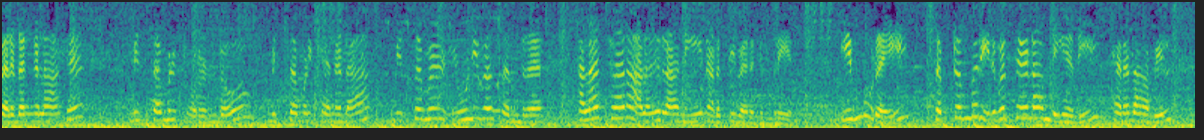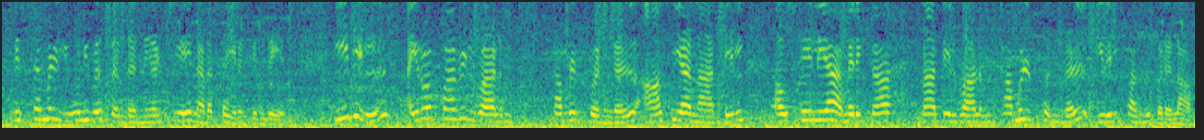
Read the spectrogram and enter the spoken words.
வருடங்களாக Miss Tamil Toronto Miss Tamil Canada Miss Tamil Universe என்ற கலாச்சார அழகுராணியை நடத்தி வருகின்றேன். இம்முறை செப்டம்பர் இருபத்தேழாம் தேதி கனடாவில் மிஸ் தமிழ் யூனிவர்ஸ் என்ற நிகழ்ச்சியை நடத்த இருக்கின்றேன். இதில் ஐரோப்பாவில் வாழும் தமிழ் பெண்கள் ஆசியா நாட்டில் ஆஸ்திரேலியா அமெரிக்கா நாட்டில் வாழும் தமிழ் பெண்கள் இதில் பங்கு பெறலாம்.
